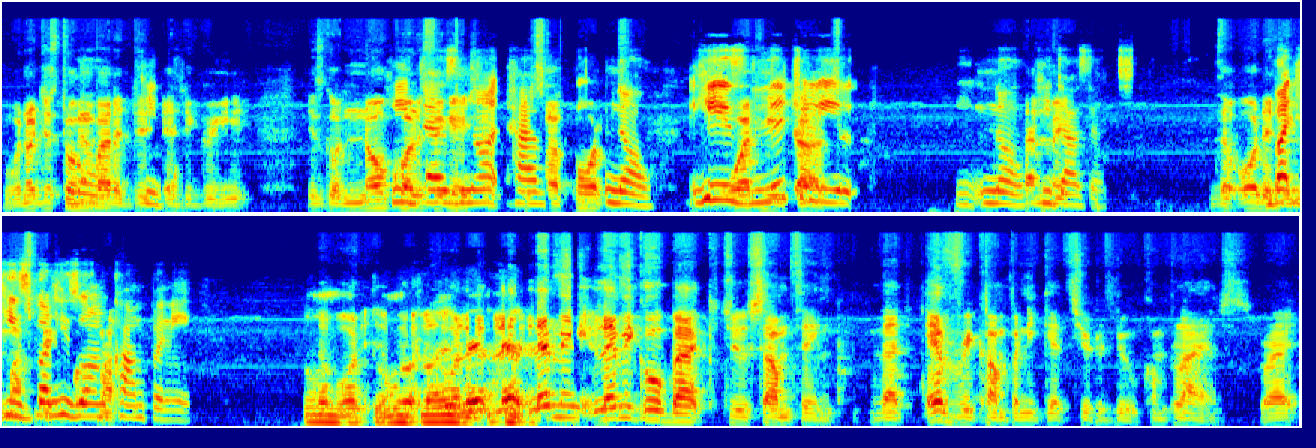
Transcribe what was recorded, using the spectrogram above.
we're not just talking No, about a, he de- a degree he's got no He does not have- No, he's What he does. literally no, That he doesn't. the auditing But he's got his own must- company. Oh, the Don't- well, let, let, let me let me go back to something that every company gets you to do compliance right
